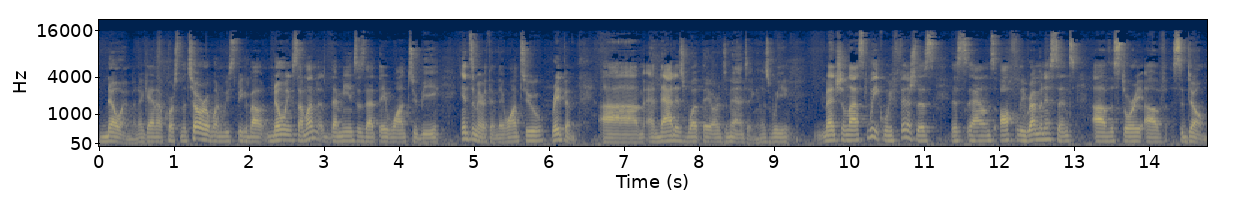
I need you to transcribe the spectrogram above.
know him. And again, of course, in the Torah, when we speak about knowing someone, that means is that they want to be intimate with him, they want to rape him, um, and that is what they are demanding. And as we mentioned last week, when we finish this, this sounds awfully reminiscent of the story of Sodom.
